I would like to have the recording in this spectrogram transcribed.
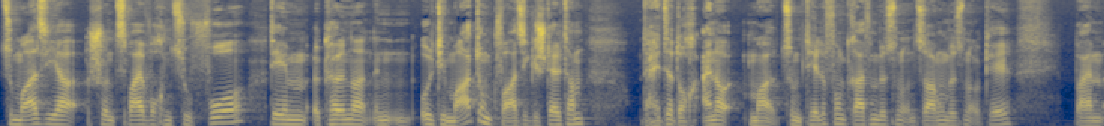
Zumal sie ja schon zwei Wochen zuvor dem Kölner ein Ultimatum quasi gestellt haben. Da hätte doch einer mal zum Telefon greifen müssen und sagen müssen, okay, beim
